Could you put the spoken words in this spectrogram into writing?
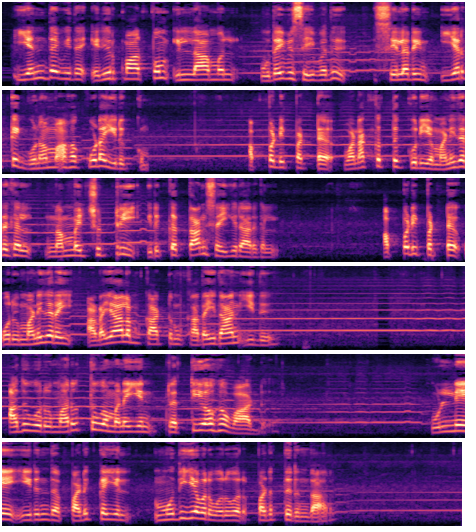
எந்தவித எதிர்பார்ப்பும் இல்லாமல் உதவி செய்வது சிலரின் இயற்கை குணமாக கூட இருக்கும். அப்படிப்பட்ட வணக்கத்துக்குரிய மனிதர்கள் நம்மை சுற்றி இருக்கத்தான் செய்கிறார்கள். அப்படிப்பட்ட ஒரு மனிதரை அடையாளம் காட்டும் கதைதான் இது. அது ஒரு மருத்துவமனையின் பிரத்யோக வார்டு. உள்ளே இருந்த படுக்கையில் முதியவர் ஒருவர் படுத்திருந்தார்.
